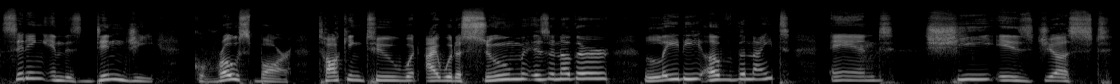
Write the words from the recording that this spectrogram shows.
sitting in this dingy, gross bar, talking to what I would assume is another lady of the night. And she is just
